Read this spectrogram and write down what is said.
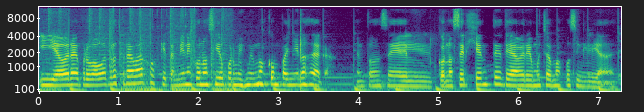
y ahora he probado otros trabajos que también he conocido por mis mismos compañeros de acá. Entonces el conocer gente te abre muchas más posibilidades.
